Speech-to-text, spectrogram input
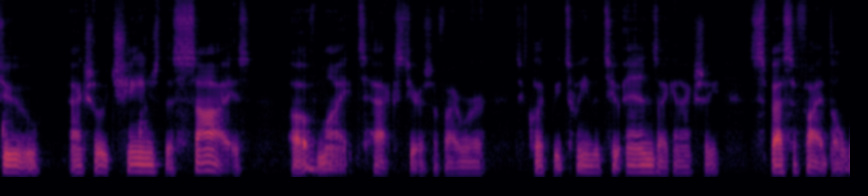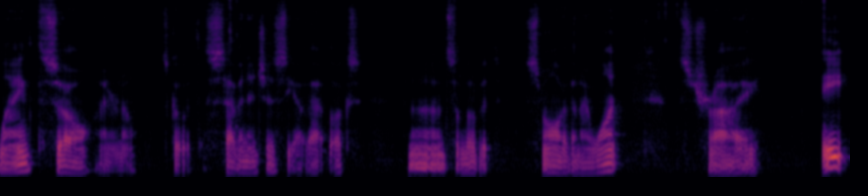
to actually change the size of my text here. So if I were to click between the two ends, I can actually specify the length. So I don't know, let's go with seven inches, see how that looks. Uh, it's a little bit smaller than I want. Let's try eight.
